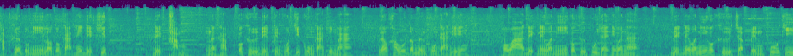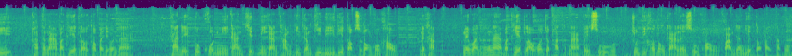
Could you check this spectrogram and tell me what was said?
ขับเคลื่อนตรงนี้ เราต้องการให้เด็กคิดเด็กทำนะครับ ก็คือเด็กเป็นคนคิดโครงการขึ้นมา แล้วเขาดำเนินโครงการเอง เพราะว่าเด็กในวันนี้ก็คือผู้ใหญ่ในวันหน้า เด็กในวันนี้ก็คือจะเป็นผู้ที่พัฒนาประเทศเราต่อไปในวันหน้า ถ้าเด็กทุกคนมีการคิดมีการทำกิจกรรมที่ดีที่ตอบสนองของเขานะครับในวันข้างหน้าประเทศเราก็จะพัฒนาไปสู่จุดที่เขาต้องการและสู่ของความยั่งยืนต่อไปครับผม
